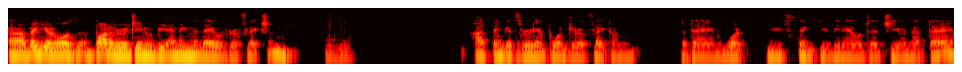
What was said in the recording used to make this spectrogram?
I think it was part of the routine would be ending the day with reflection. Mhm. I think it's really important to reflect on the day and what you think you've been able to achieve in that day.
